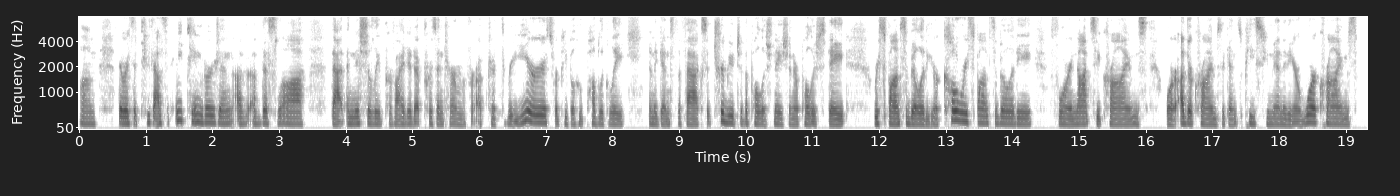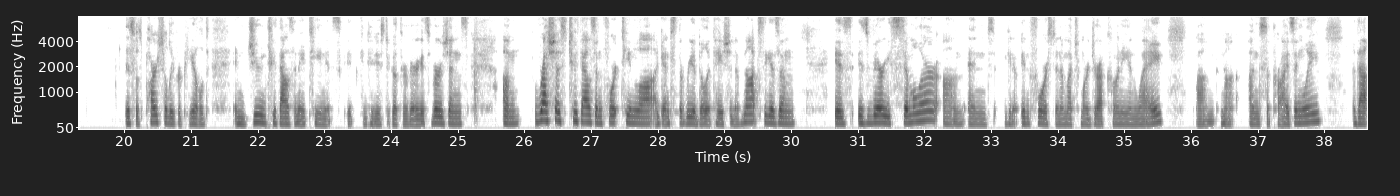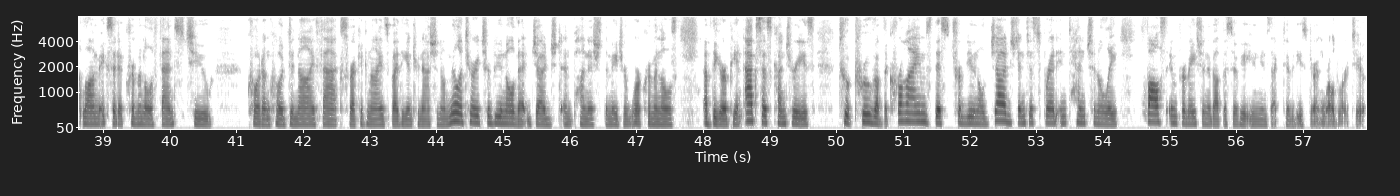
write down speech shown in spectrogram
Um, there was a 2018 version of, of this law that initially provided a prison term for up to three years for people who publicly and against the facts attribute to the Polish nation or Polish state responsibility or co responsibility for Nazi crimes or other crimes against peace, humanity, or war crimes. This was partially repealed in June 2018. It's, it continues to go through various versions. Um, Russia's 2014 law against the rehabilitation of Nazism is is very similar um, and you know enforced in a much more draconian way. Um, not unsurprisingly, that law makes it a criminal offense to quote unquote deny facts recognized by the International Military Tribunal that judged and punished the major war criminals of the European Axis countries, to approve of the crimes this tribunal judged, and to spread intentionally false information about the Soviet Union's activities during World War II.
